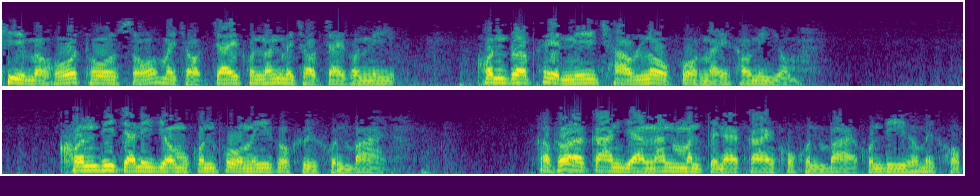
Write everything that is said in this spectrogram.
ขี้มโหโทโสไม่ชอบใจคนนั้นไม่ชอบใจคนนี้ คนประเภทนี้ชาวโลกพวกไหนเขานิยม คนที่จะนิยมคนพวกนี้ก็คือคนบ้าก็เพราะอาการอย่างนั้นมันเป็นอาการของคนบ้า คนดีเขาไม่ครบ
